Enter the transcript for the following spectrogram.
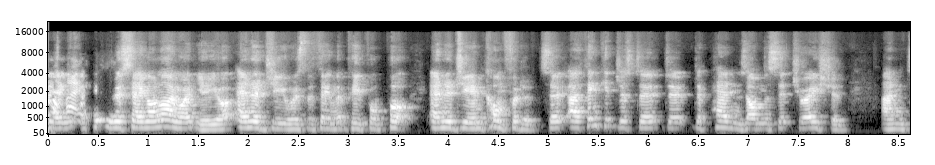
saying, I think you were saying online, weren't you? Your energy was the thing that people put energy and confidence. So I think it just uh, d- depends on the situation and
